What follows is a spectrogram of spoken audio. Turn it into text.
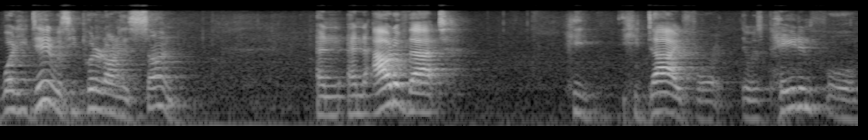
what he did was he put it on his son. And, and out of that He, he died for it. It was paid in full.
